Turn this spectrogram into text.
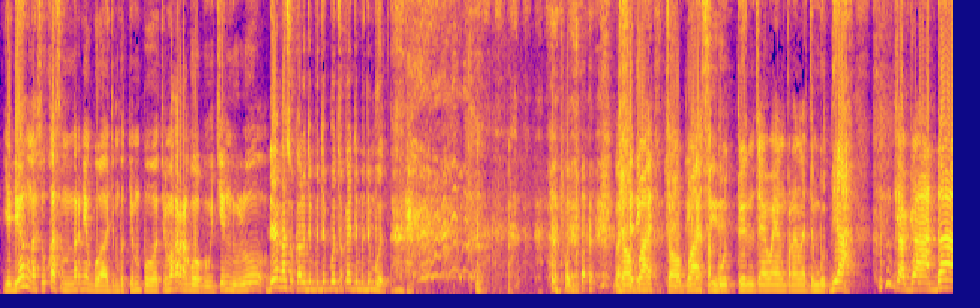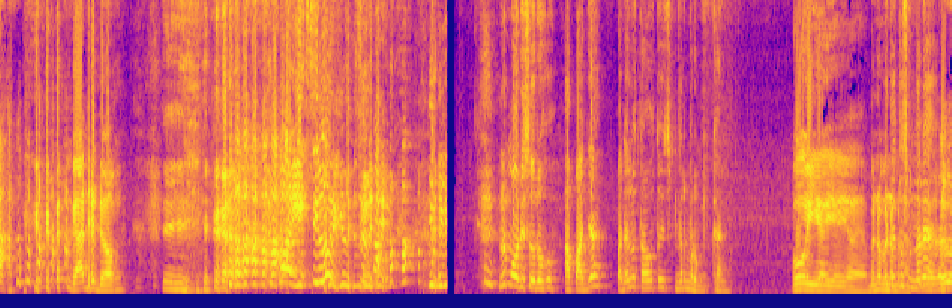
ya dia nggak suka sebenarnya gue jemput-jemput cuma karena gue bucin dulu dia nggak suka lu jemput-jemput, suka jemput-jemput. Coba coba dikasih- sebutin cewek yang pernah ngeliat jemput dia. Kagak ada. nggak ada dong kok isi lu lu mau disuruh apa aja, padahal lu tahu tuh sebenarnya merugikan. oh iya iya iya bener bener Itu tuh bener sebenarnya lu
